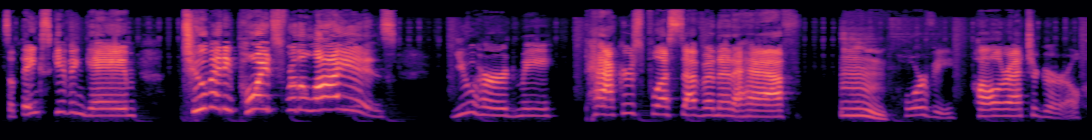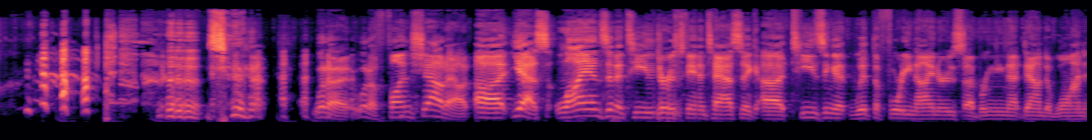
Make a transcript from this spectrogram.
it's a Thanksgiving game, too many points for the Lions. You heard me. Packers plus seven and a half. Mm. Horvey, holler at your girl. what a what a fun shout out. Uh, yes, Lions in a teaser is fantastic. Uh, teasing it with the 49ers, uh, bringing that down to one.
